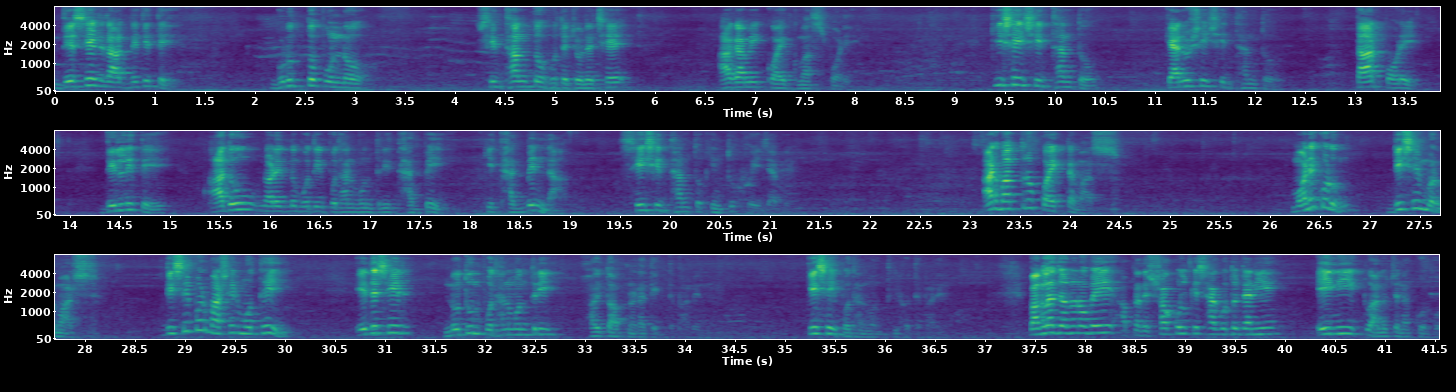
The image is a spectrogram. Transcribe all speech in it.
দেশের রাজনীতিতে গুরুত্বপূর্ণ সিদ্ধান্ত হতে চলেছে আগামী কয়েক মাস পরে। কী সেই সিদ্ধান্ত? কেন সেই সিদ্ধান্ত? তারপরে দিল্লিতে আদৌ নরেন্দ্র মোদী প্রধানমন্ত্রী থাকবে কি থাকবেন না, সেই সিদ্ধান্ত কিন্তু হয়ে যাবে। আর মাত্র কয়েকটা মাস। মনে করুন, ডিসেম্বর মাস ডিসেম্বর মাসের মধ্যেই এদেশের নতুন প্রধানমন্ত্রী হয়তো আপনারা দেখতে পাবেন। কে সেই প্রধানমন্ত্রী হতে পারে? বাংলা জননবে আপনাদের সকলকে স্বাগত জানিয়ে এই নিয়ে একটু আলোচনা করব।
